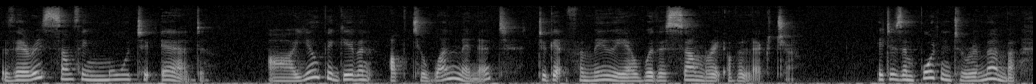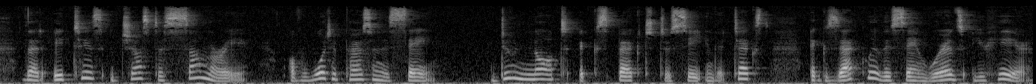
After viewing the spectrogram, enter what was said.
there is something more to add. Uh, you'll be given up to one minute to get familiar with a summary of a lecture. It is important to remember that it is just a summary of what a person is saying do not expect to see in the text exactly the same words you hear.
